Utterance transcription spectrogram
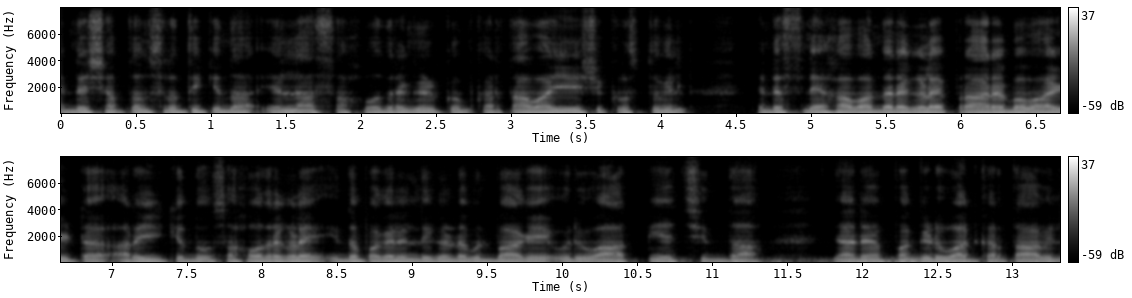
എന്റെ ശബ്ദം ശ്രദ്ധിക്കുന്ന എല്ലാ സഹോദരങ്ങൾക്കും കർത്താവായ യേശു ക്രിസ്തുവിൽ എന്റെ സ്നേഹവന്ദനങ്ങളെ പ്രാരംഭമായിട്ട് അറിയിക്കുന്നു. സഹോദരങ്ങളെ ഇന്ന് പകലിൽ നിങ്ങളുടെ മുൻപാകെ ഒരു ആത്മീയ ചിന്ത ഞാൻ പങ്കിടുവാൻ കർത്താവിൽ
